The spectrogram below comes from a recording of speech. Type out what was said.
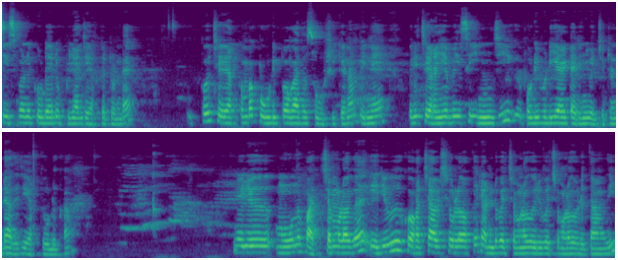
ടീസ്പൂണിൽ കൂടുതൽ ഉപ്പ് ഞാൻ ചേർത്തിട്ടുണ്ട്. ഉപ്പ് ചേർക്കുമ്പോൾ കൂടിപ്പോകാതെ സൂക്ഷിക്കണം. പിന്നെ ഒരു ചെറിയ പീസ് ഇഞ്ചി പൊടി പൊടിയായിട്ട് അരിഞ്ഞ് വെച്ചിട്ടുണ്ട്. അത് ചേർത്ത് കൊടുക്കാം. പിന്നെ ഒരു മൂന്ന് പച്ചമുളക് എരിവ് കുറച്ച് ആവശ്യമുള്ളവർക്ക് രണ്ട് പച്ചമുളക് ഒരു പച്ചമുളക് എടുത്താൽ മതി.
